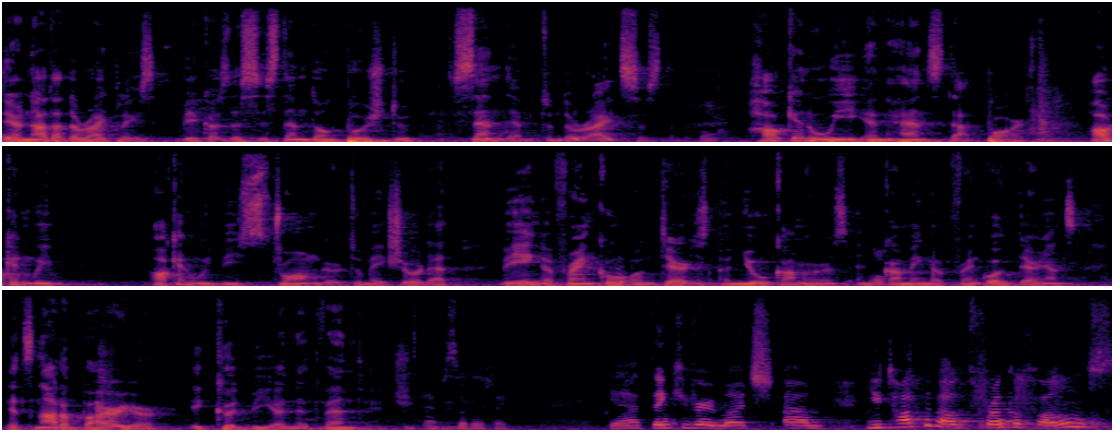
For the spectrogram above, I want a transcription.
They're not at the right place because the system don't push to send them to the right system. How can we enhance that part? How can we how can we be stronger to make sure that being a Franco-Ontarian, a newcomers and Yeah. coming a Franco-Ontarians, it's not a barrier, it could be an advantage. Absolutely. Yeah, thank you very much. Um, you talked about francophones.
